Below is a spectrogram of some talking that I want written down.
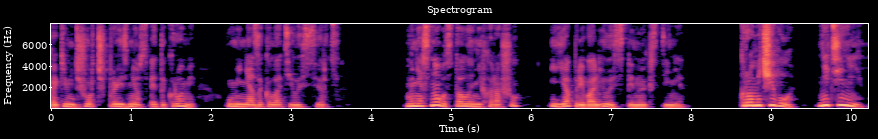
каким Джордж произнес это кроме, у меня заколотилось сердце. Мне снова стало нехорошо, и я привалилась спиной к стене. Кроме чего? Не тяни.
